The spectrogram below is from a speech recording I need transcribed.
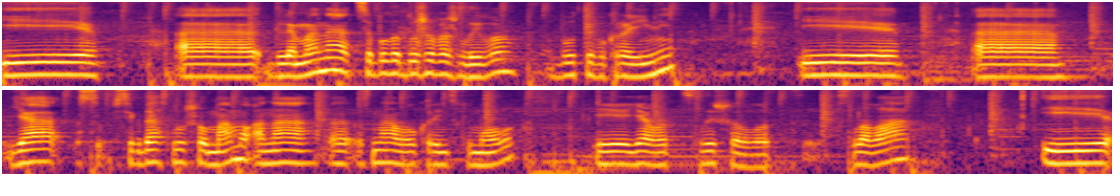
І е, для мене це було дуже важливо бути в Україні. І е, я завжди слушав маму, вона е, знала українську мову. І я от слышал вот слова. И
